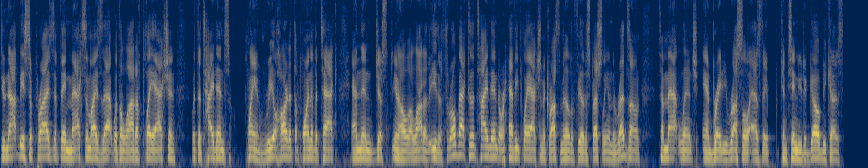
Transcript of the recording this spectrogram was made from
Do not be surprised if they maximize that with a lot of play action with the tight ends playing real hard at the point of attack and then just, you know, a lot of either throwback to the tight end or heavy play action across the middle of the field, especially in the red zone to Matt Lynch and Brady Russell as they continue to go because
